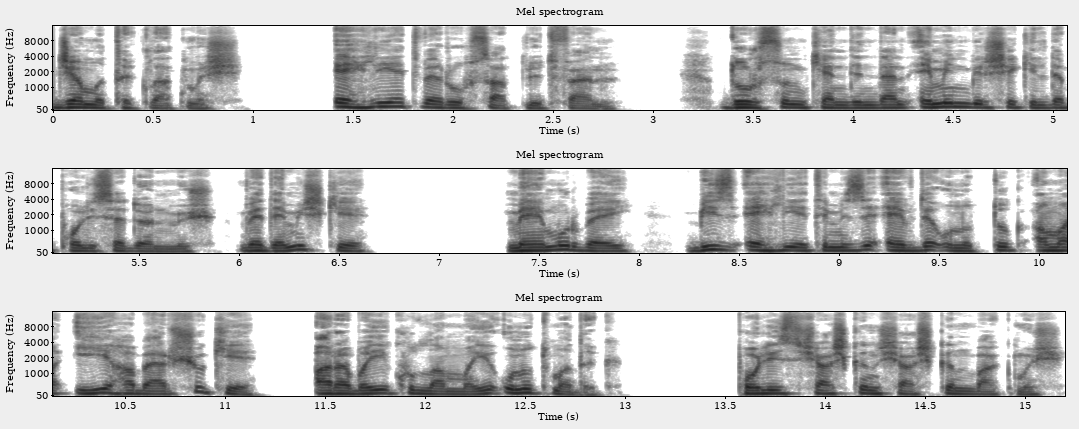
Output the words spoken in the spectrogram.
camı tıklatmış. Ehliyet ve ruhsat lütfen. Dursun kendinden emin bir şekilde polise dönmüş ve demiş ki, Memur bey, biz ehliyetimizi evde unuttuk ama iyi haber şu ki, arabayı kullanmayı unutmadık. Polis şaşkın şaşkın bakmış.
